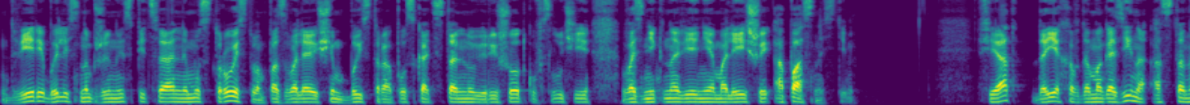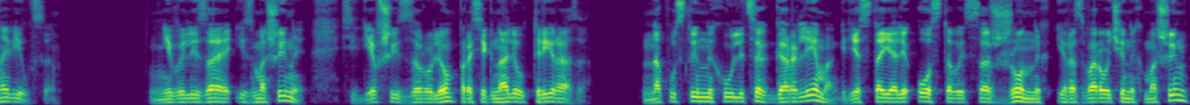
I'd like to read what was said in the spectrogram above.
Двери были снабжены специальным устройством, позволяющим быстро опускать стальную решетку в случае возникновения малейшей опасности. «Фиат», доехав до магазина, остановился. Не вылезая из машины, сидевший за рулем просигналил три раза. На пустынных улицах Гарлема, где стояли остовы сожженных и развороченных машин,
